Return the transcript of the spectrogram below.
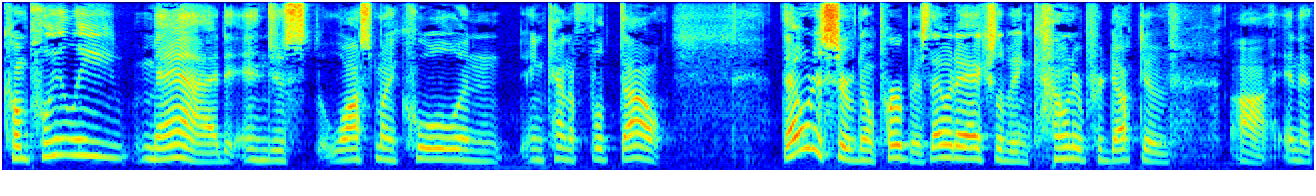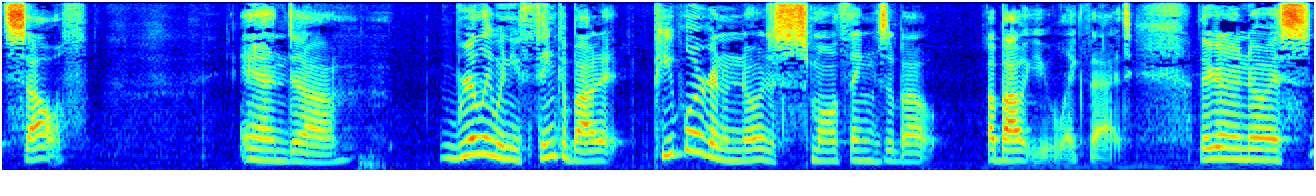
completely mad and just lost my cool and, and kind of flipped out, that would have served no purpose. That would have actually been counterproductive uh, in itself. And uh, really, when you think about it, people are going to notice small things about about you like that. They're going to notice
